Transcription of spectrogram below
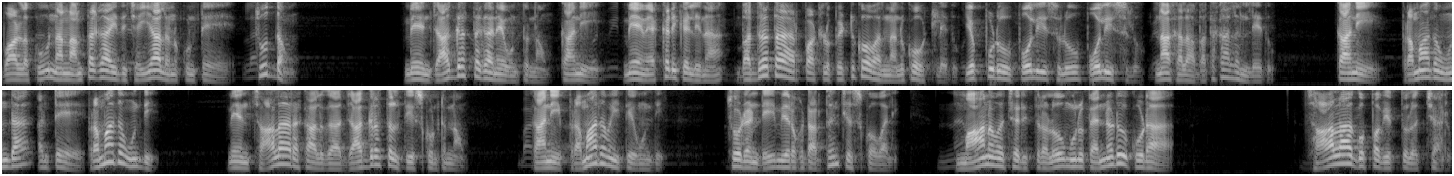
వాళ్ళకు నన్నంతగా ఇది చెయ్యాలనుకుంటే చూద్దాం. మేం జాగ్రత్తగానే ఉంటున్నాం. కానీ మేమెక్కడికెళ్ళినా భద్రతా ఏర్పాట్లు పెట్టుకోవాలని అనుకోవట్లేదు. ఎప్పుడూ పోలీసులు పోలీసులు నాకలా బతకాలని లేదు. కానీ ప్రమాదం ఉందా అంటే ప్రమాదం ఉంది. మేం చాలా రకాలుగా జాగ్రత్తలు తీసుకుంటున్నాం. కానీ ప్రమాదం అయితే ఉంది. చూడండి మీరొకటి అర్థం చేసుకోవాలి. మానవ చరిత్రలో మునుపెన్నడూ కూడా చాలా గొప్ప వ్యక్తులొచ్చారు.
